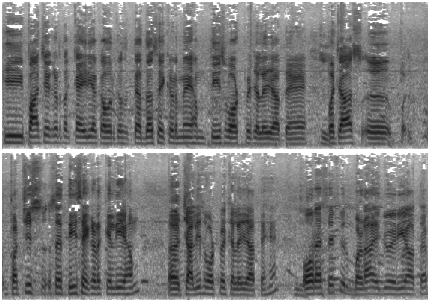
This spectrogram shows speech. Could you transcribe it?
कि पाँच एकड़ तक का एरिया कवर कर सकता है। 10 एकड़ में हम 30 वॉट पे चले जाते हैं। 50 पच्चीस से 30 एकड़ के लिए हम चालीस वॉट पे चले जाते हैं। और ऐसे फिर बड़ा जो एरिया होता है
